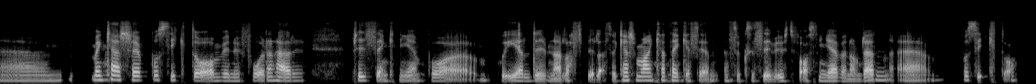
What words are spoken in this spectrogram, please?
Ehm, men kanske på sikt då om vi nu får den här prissänkningen på, på eldrivna lastbilar så kanske man kan tänka sig en, en successiv utfasning även om den eh, på sikt då.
